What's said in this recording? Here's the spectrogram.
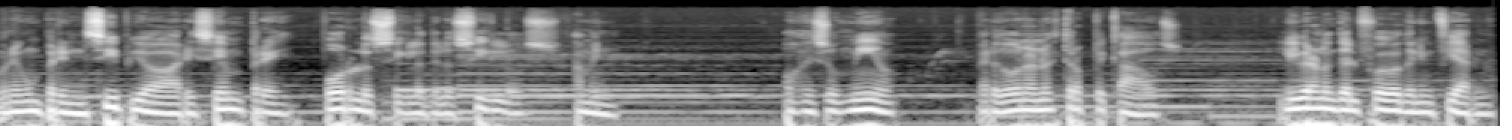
como en un principio, ahora y siempre, por los siglos de los siglos. Amén. Oh Jesús mío, perdona nuestros pecados, líbranos del fuego del infierno,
